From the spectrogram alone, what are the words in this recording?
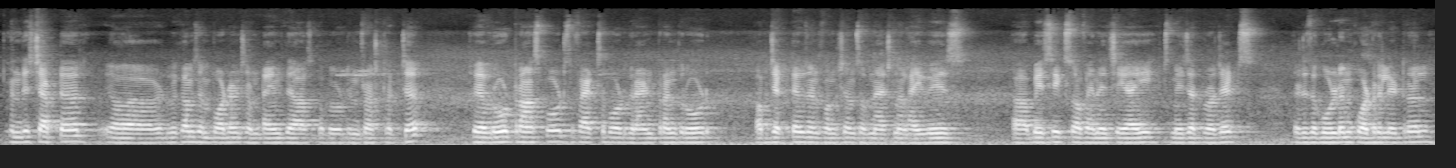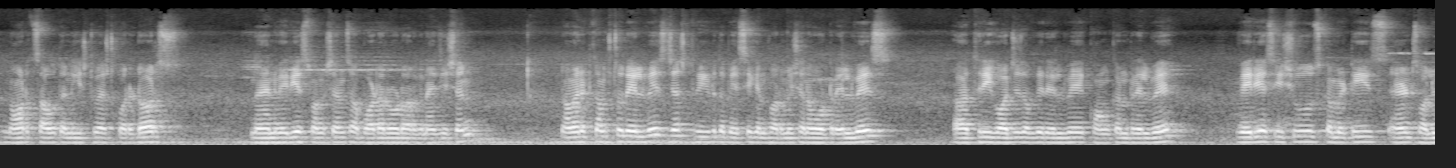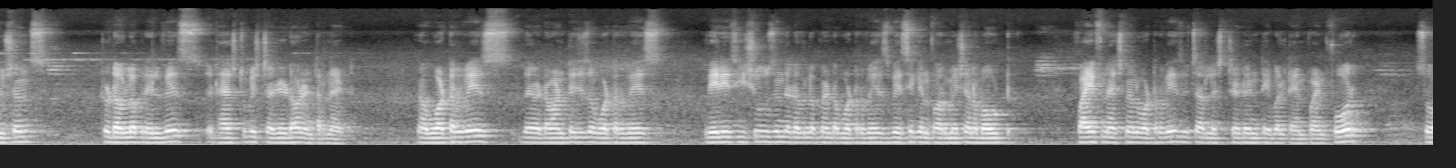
in this chapter uh, it becomes important sometimes they ask about infrastructure. So you have road transports facts about grand trunk road objectives and functions of national highways uh, basics of nhai its major projects. That is the golden quadrilateral north south and east west corridors and various functions of border road organization. Now when it comes to railways just read the basic information about railways. Uh, three gauges of the railway konkan railway various issues committees and solutions to develop railways it has to be studied on internet. Now waterways the advantages of waterways various issues in the development of waterways basic information about five national waterways which are listed in table 10.4 so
